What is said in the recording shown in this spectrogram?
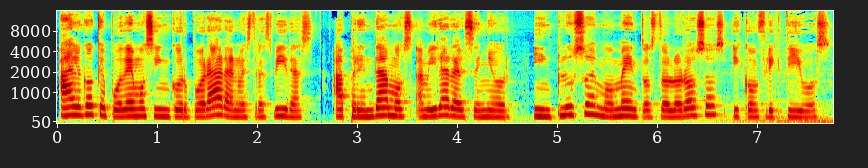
algo que podemos incorporar a nuestras vidas. Aprendamos a mirar al Señor, incluso en momentos dolorosos y conflictivos.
